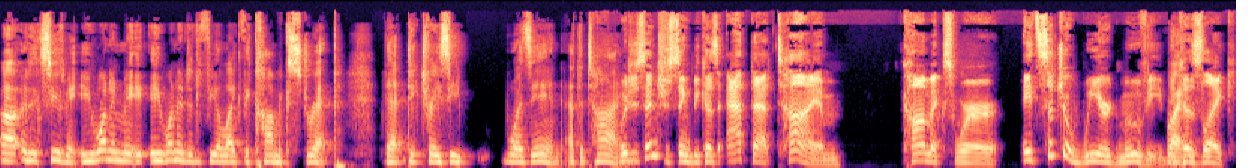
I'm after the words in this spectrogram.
Uh, excuse me. He wanted me, he wanted it to feel like the comic strip that Dick Tracy was in at the time. Which is interesting because at that time, comics were. It's such a weird movie Right. because like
